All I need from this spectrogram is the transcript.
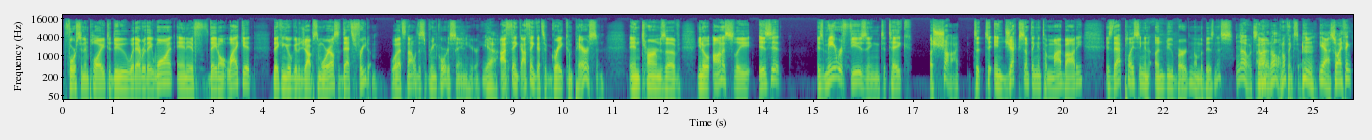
force an employee to do whatever they want, and if they don't like it, they can go get a job somewhere else. That's freedom. Well, that's not what the Supreme Court is saying here. Yeah. I think I think that's a great comparison in terms of you know honestly is it is me refusing to take a shot to to inject something into my body is that placing an undue burden on the business? No, it's not at all. I don't think so. yeah, so I think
